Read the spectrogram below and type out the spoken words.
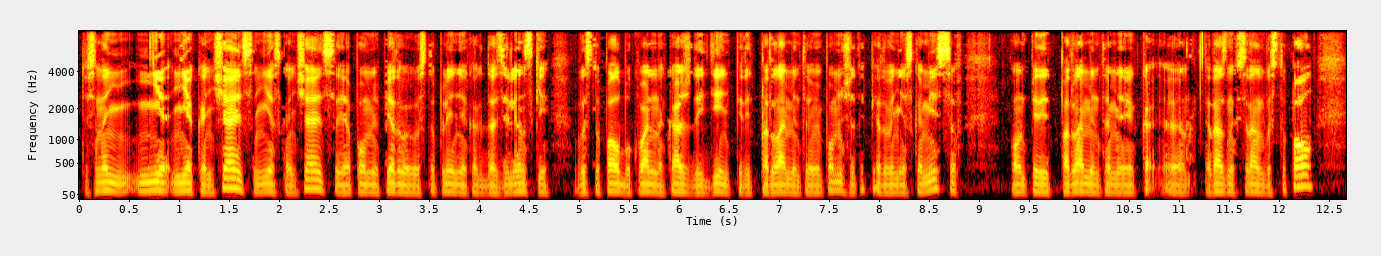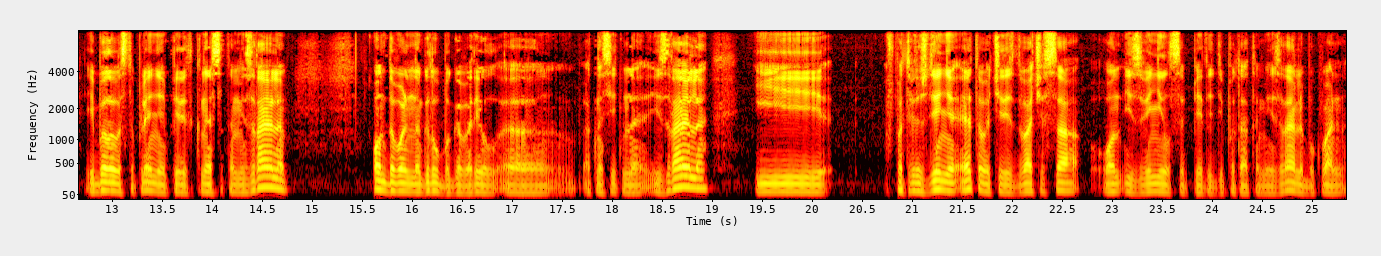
То есть она не, не кончается, не скончается. Я помню первое выступление, когда Зеленский выступал буквально каждый день перед парламентами. Помнишь, это первые несколько месяцев он перед парламентами э, разных стран выступал, и было выступление перед Кнессетом Израиля. Он довольно грубо говорил э, относительно Израиля, и в подтверждение этого через два часа он извинился перед депутатами Израиля буквально.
